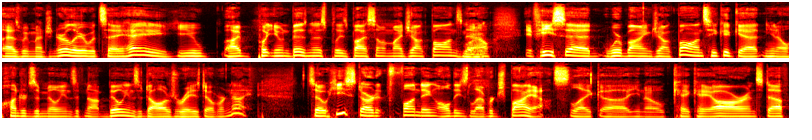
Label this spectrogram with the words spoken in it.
as we mentioned earlier, would say, "Hey, you, I put you in business. Please buy some of my junk bonds now." Right. If he said we're buying junk bonds, he could get you know hundreds of millions, if not billions, of dollars raised overnight. So he started funding all these leveraged buyouts, like uh, you know KKR and stuff,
